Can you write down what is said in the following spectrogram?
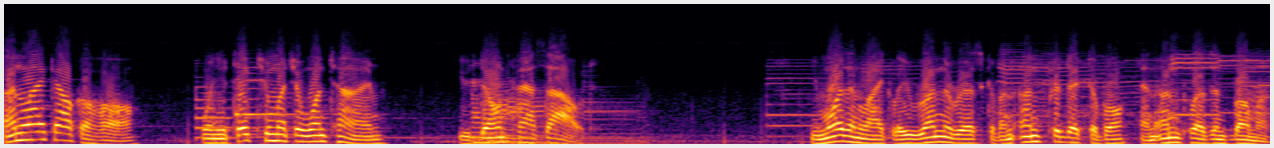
unlike alcohol, when you take too much at one time, you don't pass out. You more than likely run the risk of an unpredictable and unpleasant bummer.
